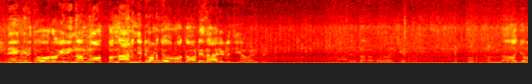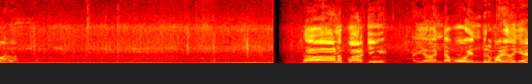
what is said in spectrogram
ഇനി എങ്ങനെ ചോറ് വെക്കും? ഇനി മൊത്തം നനഞ്ഞിട്ട് വേണം ചോറ് വെക്കാൻ വേണ്ടി കാര്യങ്ങൾ ചെയ്യാൻ വേണ്ടിട്ട്. എന്താ നോക്കിയ മഴ ഇതാണ് പാർക്കിങ് അയ്യോ എന്റെ പോ? എന്തൊരു മഴ നോക്കിയാ.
